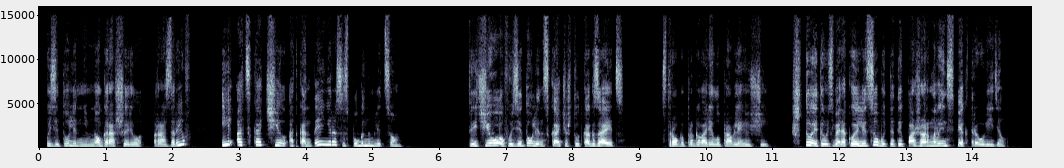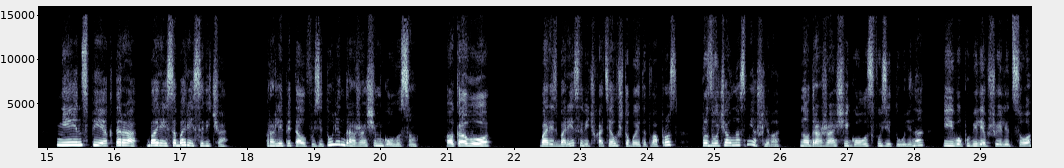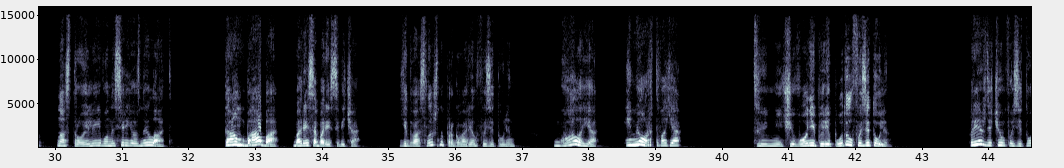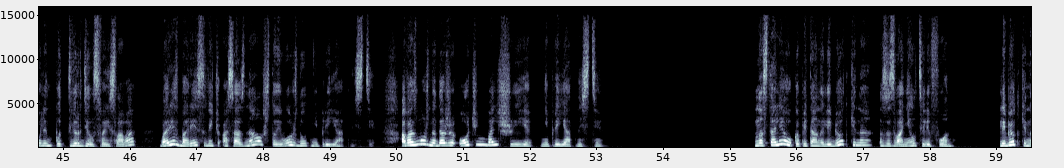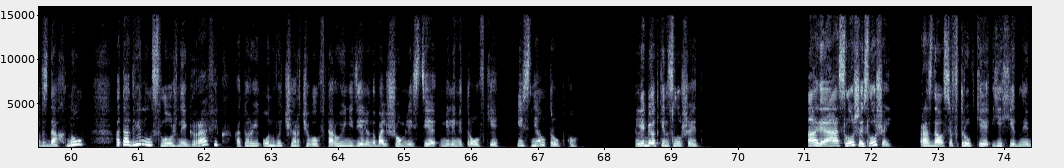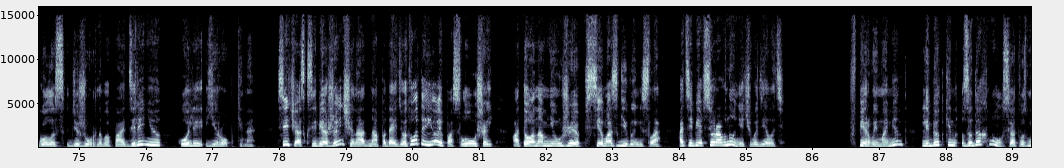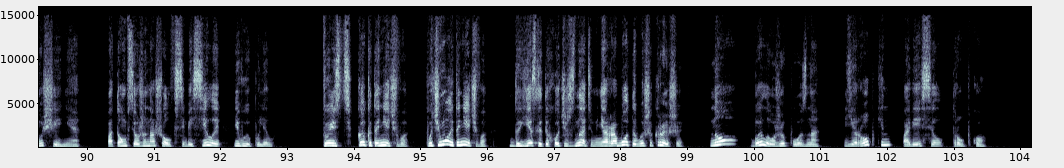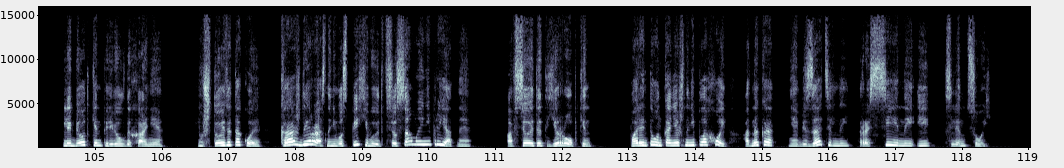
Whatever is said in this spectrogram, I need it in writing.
Фузитулин немного расширил разрыв и отскочил от контейнера с испуганным лицом. «Ты чего, Фузитулин, скачешь тут как заяц?» — строго проговорил управляющий. «Что это у тебя такое лицо, будто ты пожарного инспектора увидел?» «Не инспектора, Бориса Борисовича», — пролепетал Фузитулин дрожащим голосом. «А кого?» Борис Борисович хотел, чтобы этот вопрос прозвучал насмешливо, но дрожащий голос Фузитулина и его побелевшее лицо настроили его на серьезный лад. «Там баба Бориса Борисовича!» Едва слышно проговорил Фузитулин. «Голая и мертвая!» «Ты ничего не перепутал, Фазитулин?» Прежде чем Фазитулин подтвердил свои слова, Борис Борисович осознал, что его ждут неприятности, а, возможно, даже очень большие неприятности. На столе у капитана Лебедкина зазвонил телефон. Лебедкин вздохнул, отодвинул сложный график, который он вычерчивал вторую неделю на большом листе миллиметровки, и снял трубку. Лебедкин слушает. «Ага, слушай, слушай», — раздался в трубке ехидный голос дежурного по отделению Коли Еропкина. «Сейчас к себе женщина одна подойдет, вот ее и послушай, а то она мне уже все мозги вынесла, а тебе все равно нечего делать». В первый момент Лебедкин задохнулся от возмущения, потом все же нашел в себе силы и выпалил. «То есть, как это нечего? Почему это нечего? Да если ты хочешь знать, у меня работы выше крыши». Но было уже поздно. Еропкин повесил трубку. Лебедкин перевел дыхание. «Ну что это такое? Каждый раз на него спихивают все самое неприятное. А все этот Еропкин. Парень-то он, конечно, неплохой, однако необязательный, рассеянный и с ленцой.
